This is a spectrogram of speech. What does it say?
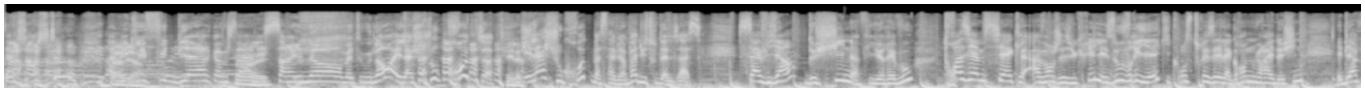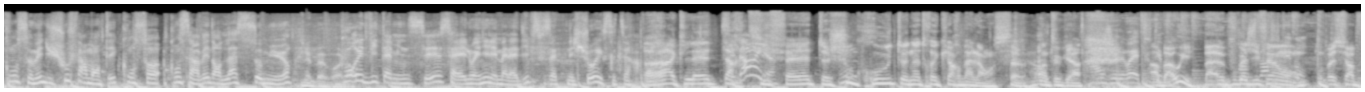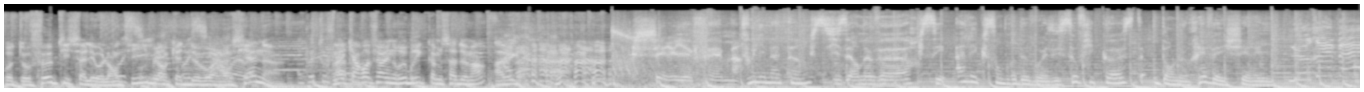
Ça change tout. Avec bien. les fûts de bière comme ça, Ah les oui. seins énormes et tout. Non, et la choucroute. Et la chou- choucroute, bah, ça vient pas du tout d'Alsace. Ça vient de Chine, figurez-vous. Troisième siècle avant Jésus-Christ, les ouvriers qui construisaient la grande muraille de Chine, eh bien, consommaient du chou fermenté conservé dans de la saumure. Et ben voilà. Bourré de vitamine C, ça éloignait les maladies parce que ça tenait chaud, etc. Raclette, tartiflette, choucroute, notre cœur balance. En tout cas. Ah, je, ouais, tout Ah bah bon. oui, bah, pourquoi tu Franchement, fais on, bon. on peut se faire pot au feu, petit salé aux lentilles, Aussi, blanquette de aussi, veau à ah ouais, l'ancienne. ouais. On peut tout On n'a qu'à refaire une rubrique comme ça demain avec Chérie FM. Tous les matins, 6h-9h, c'est Alexandre Devoise et Sophie Coste dans Le Réveil Chérie. Le réveil,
